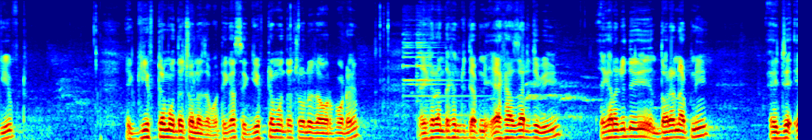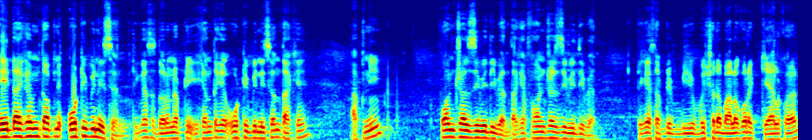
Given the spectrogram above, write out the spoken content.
গিফট এই গিফটের মধ্যে চলে যাব, ঠিক আছে? গিফটের মধ্যে চলে যাওয়ার পরে এখানে দেখেন যদি আপনি এক হাজার জিবি এখানে যদি ধরেন আপনি এই যে এইটা কিন্তু আপনি ওটিপি নিছেন, ঠিক আছে? ধরেন আপনি এখান থেকে ওটিপি নিছেন, তাকে আপনি পঞ্চাশ জিবি দিবেন, তাকে পঞ্চাশ জিবি দিবেন, ঠিক আছে? আপনি বিষয়টা ভালো করে খেয়াল করেন।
